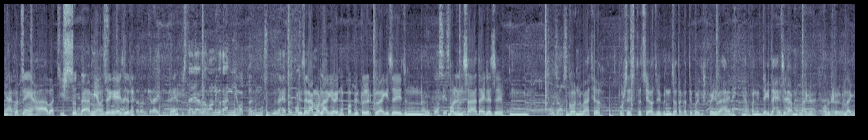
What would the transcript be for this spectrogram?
यहाँको चाहिँ हावा चिसो दामी आउँछ कि गाइजहरू रन्केर आइदिनु है? बिस्तारै आउला भनेको त हामी यहाँ भर्खर मुखसुख धुँदाखेरि त त्यो चाहिँ राम्रो लाग्यो होइन पब्लिक टोइलेटको लागि चाहिँ जुन। बलेन शाह दाईले चाहिँ हजुर गर्नुभएको थियो। प्रोसेस त चाहिँ अझै पनि जताकतै पहिले पहिले राखेँ होइन। यहाँ पनि देख्दाखेरि चाहिँ राम्रो लाग्यो टोइलेटको लागि।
